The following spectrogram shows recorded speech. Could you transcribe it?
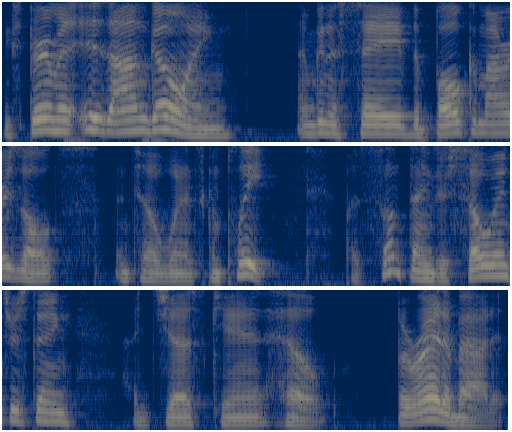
The experiment is ongoing. I'm going to save the bulk of my results until when it's complete. But some things are so interesting, I just can't help but write about it.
